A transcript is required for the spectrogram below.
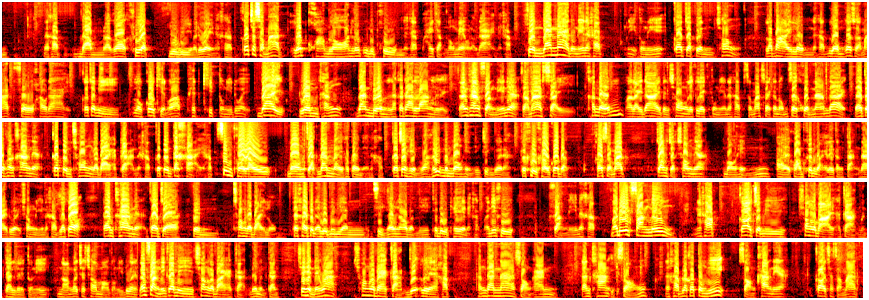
นะครับดำแล้วก็เคลือบ UV มาด้วยนะครับ ก็จะสามารถลดความร้อนลดอุณหภูมินะครับให้กับน้องแมวเราได้นะครับ ส่วนด้านหน้าตรงนี้นะครับ นี่ตรงนี้ก็จะเป็นช่อง ระบายลมนะครับ ลมก็สามารถโฟเข้าได้ ก็จะมีโลโก้เขียนว่าเพชรคิดตรงนี้ด้วย ได้ลมทั้งด้านบนและก็ด้านล่างเลยด้านข้างฝั่งนี้เนี่ยสามารถใส่ขนมอะไรได้เป็นช่องเล็ก ๆ ตรงนี้นะครับ สามารถใส่ขนมใส่ขวดน้ำได้ แล้วตรงข้างๆเนี่ยก็เป็นช่องระบายอากาศนะครับ ก็เป็นตะข่ายครับ ซึ่งพอเรามองจากด้านในเข้าไปเนี่ยนะครับ ก็จะเห็นว่าเฮ้ยมันมองเห็นจริง ๆ ด้วยนะ ก็คือเขาก็แบบเขาสามารถจ้องจากช่องเนี้ย มองเห็นอะไรความเคลื่อนไหวอะไรต่างๆ ได้ด้วยช่องนี้นะครับ แล้วก็ด้านข้างเนี่ยก็จะเป็นช่องระบายลมคล้ายๆเป็นอลูมิเนียมสีเงาๆแบบนี้ก็ดูเท่นะครับ อันนี้คือฝั่งนี้นะครับ มาดูอีกฝั่งหนึ่งนะครับก็จะมีช่องระบายอากาศเหมือนกันเลยตัวนี้ น้องก็จะชอบมองตรงนี้ด้วย แล้วฝั่งนี้ก็มีช่องระบายอากาศด้วยเหมือนกัน จะเห็นได้ว่าช่องระบายอากาศเยอะเลยนะครับ ทั้งด้านหน้า 2 อัน ด้านข้างอีก2นะครับแล้วก็ตรงนี้ 2 ข้างเนี้ยก็จะสามารถ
